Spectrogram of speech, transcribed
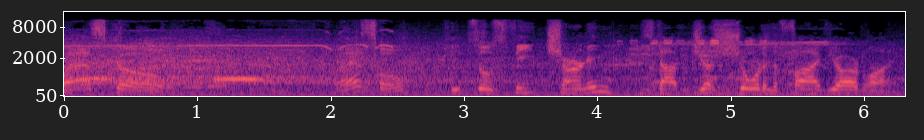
Lasco. Lasco keeps those feet churning. Stopped just short of the five-yard line.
